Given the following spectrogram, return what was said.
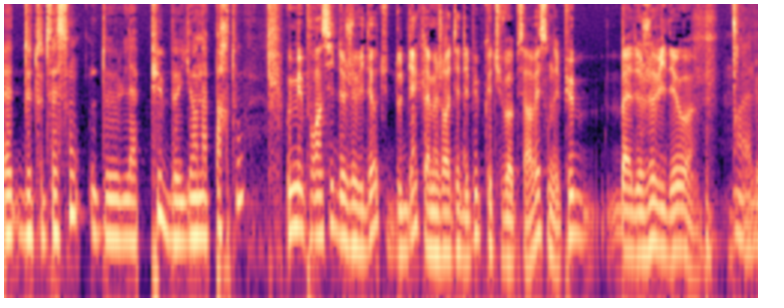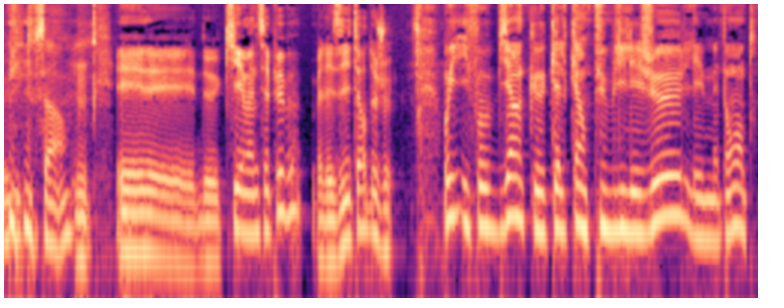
Euh, de toute façon, de la pub, il y en a partout. Oui, mais pour un site de jeux vidéo, tu te doutes bien que la majorité des pubs que tu vas observer sont des pubs bah, de jeux vidéo. Ouais, logique tout ça. hein. Mm. Et de qui émanent ces pubs? Bah, Les éditeurs de jeux. Oui, il faut bien que quelqu'un publie les jeux, les mette en vente.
